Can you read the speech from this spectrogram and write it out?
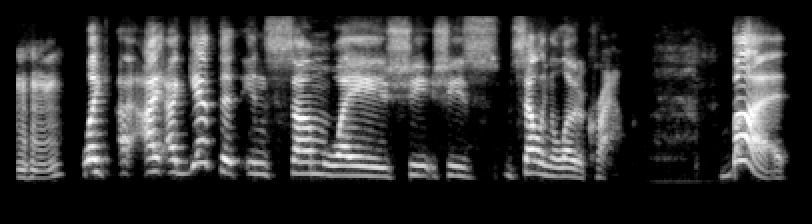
Mm-hmm. Like I, I get that in some ways she she's selling a load of crap, but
